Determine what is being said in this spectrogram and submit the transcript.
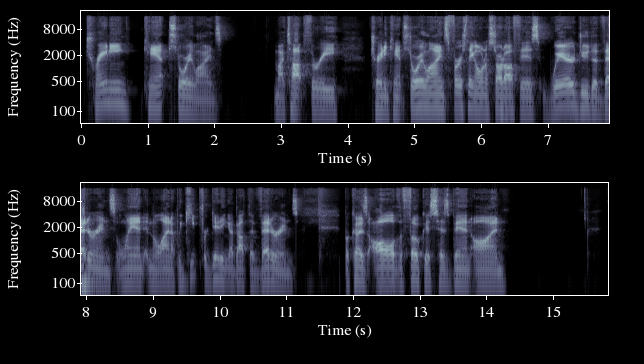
training camp storylines. My top three training camp storylines. First thing I want to start off is where do the veterans land in the lineup? We keep forgetting about the veterans because all the focus has been on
